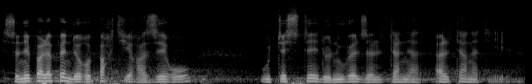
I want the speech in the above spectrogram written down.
Ce n'est pas la peine de repartir à zéro ou tester de nouvelles alterna alternatives.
